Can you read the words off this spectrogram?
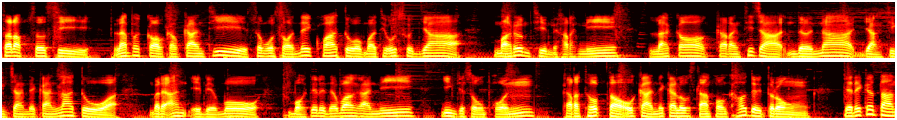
สำหรับเซอร์ซีและประกอบกับการที่สโมสรได้คว้าตัวมาธิอุสุนยามาเริ่มทีมในครั้งนี้ และก็กำลังที่จะเดินหน้าอย่างจริงจังในการล่าตัวบรอันเอเบโมบอกได้เลยนะว่างานนี้ยิ่งจะส่งผลกระทบต่อโอกาสในการลงสนามของเขาโดยตรงอย่างไรก็ตาม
